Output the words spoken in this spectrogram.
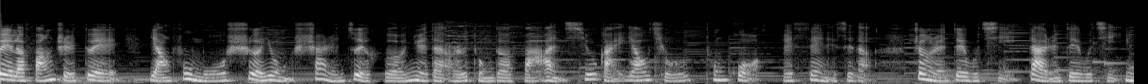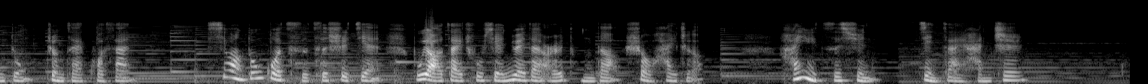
为了防止对养父母涉用杀人罪和虐待儿童的法案修改要求通过 SNS 的“证人对不起，大人对不起”运动正在扩散。希望通过此次事件，不要再出现虐待儿童的受害者。韩语资讯尽在韩知。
